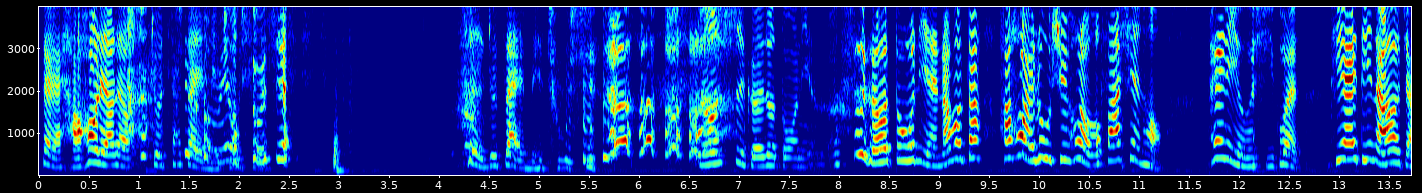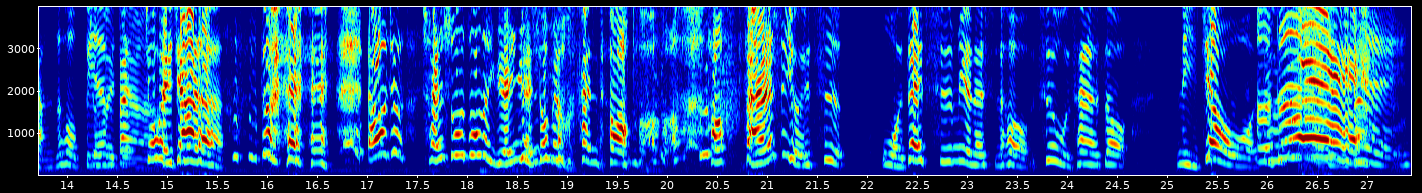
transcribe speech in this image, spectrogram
再来好好聊聊。就他 再也没出现，这人就再也没出现。然后事隔就多年了，事隔多年。然后他他后来陆续，后来我发现哈，Penny 有个习惯。TID 拿到奖之后，别人班就回家了，对，然后就传说中的圆圆都没有看到。好，反而是有一次我在吃面的时候，吃午餐的时候，你叫我，对不对？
